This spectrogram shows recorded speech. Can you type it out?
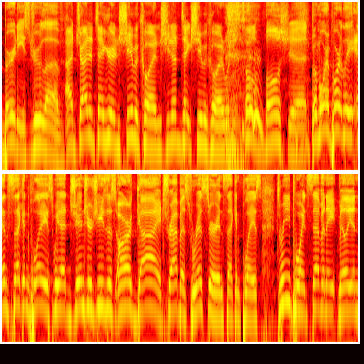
Birdies, Drew Love. I tried to take her in Shiba Coin. She didn't take Shiba Coin, which is total bullshit. But more importantly, in second place, we had Ginger Jesus, our guy, Travis Risser, in second place, $3.78 million.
